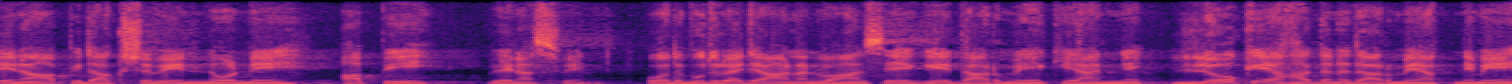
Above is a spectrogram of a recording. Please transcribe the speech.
එන අපි දක්ෂ වෙන්න ඕන්නේ අපි වෙනස්වෙන්. ඕද බුදුරජාණන් වහන්සේගේ ධර්මය කියන්නේ ලෝකය හදන ධර්මයක් නෙමේ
